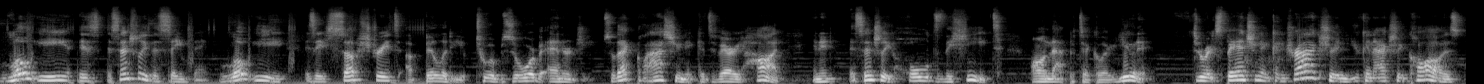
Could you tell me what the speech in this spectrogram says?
Low E is essentially the same thing. Low E is a substrate's ability to absorb energy. So that glass unit gets very hot and it essentially holds the heat on that particular unit. Through expansion and contraction, you can actually cause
